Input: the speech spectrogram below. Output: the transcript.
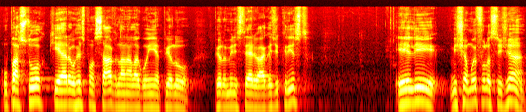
o pastor, que era o responsável lá na Lagoinha pelo, pelo ministério Águias de Cristo, ele me chamou e falou assim: Jean,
